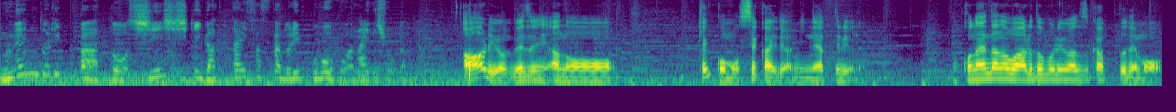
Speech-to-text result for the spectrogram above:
無限ドリッパーと紳士式合体させたドリップ方法はないでしょうか？ああるよ。別にあのー結構もう世界ではみんなやってるよね。この間のワールドブリワーズカップでも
